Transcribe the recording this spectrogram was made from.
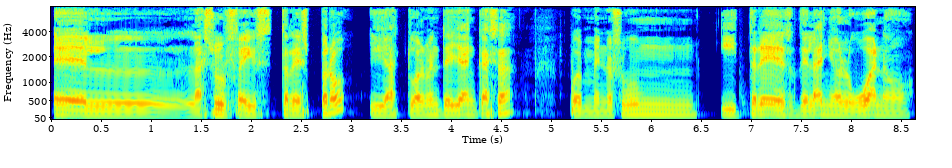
el, la Surface 3 Pro y actualmente ya en casa, pues menos un i3 del año el guano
